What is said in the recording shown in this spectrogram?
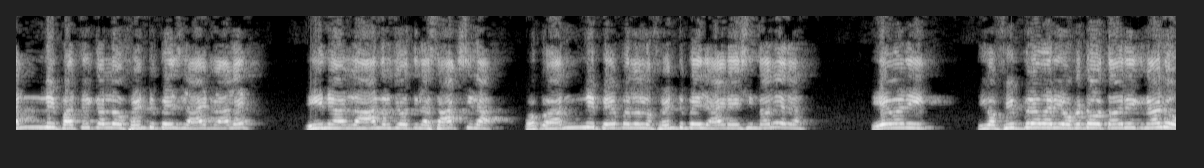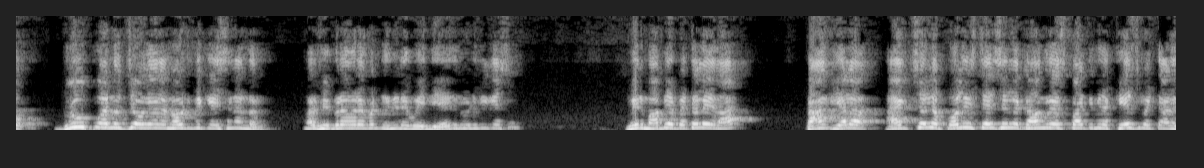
అన్ని పత్రికల్లో ఫ్రంట్ పేజ్లు యాడ్ రాలే. ఈనాడులో ఆంధ్రజ్యోతిల సాక్షిల ఒక అన్ని పేపర్లలో ఫ్రంట్ పేజ్ యాడ్ వేసిందా లేదా? ఏమని? ఇక ఫిబ్రవరి ఒకటో తారీఖు నాడు గ్రూప్ వన్ ఉద్యోగాల నోటిఫికేషన్ అన్నారు. మరి ఫిబ్రవరి ఒకటి నిన్ననే పోయింది. ఏది నోటిఫికేషన్? మీరు మభ్య పెట్టలేదా? ఇలా యాక్చువల్గా పోలీస్ స్టేషన్లో కాంగ్రెస్ పార్టీ మీద కేసు పెట్టాలి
